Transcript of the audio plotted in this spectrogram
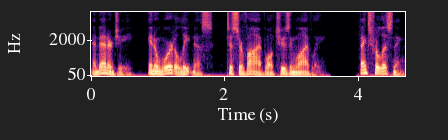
and energy, in a word, eliteness, to survive while choosing lively. Thanks for listening.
